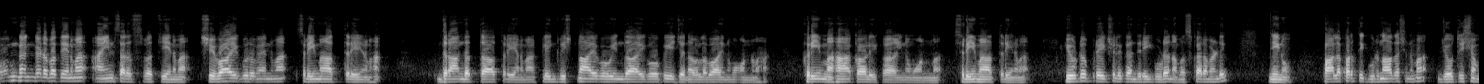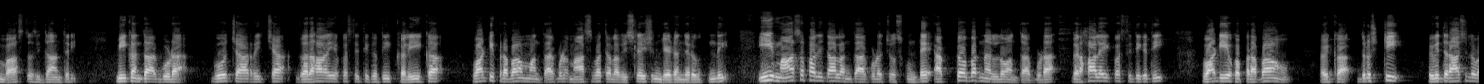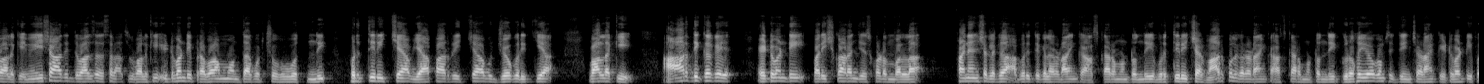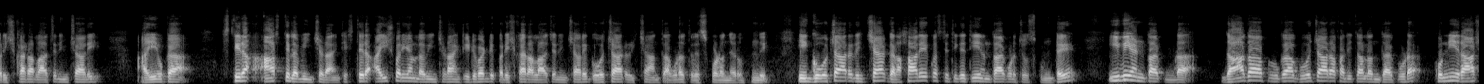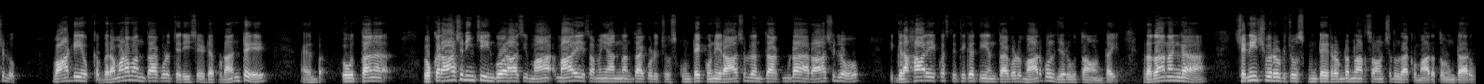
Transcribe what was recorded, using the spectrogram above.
ఓం గంగణపతే నమ ఐం సరస్వతి నమ శివాయ గురువే నమ శ్రీమాత్రే నమ ద్రాందత్తాత్రేయ నమ క్లీం కృష్ణాయ గోవిందాయ గోపీ జనవల్లభాయ నమో నమ క్రీం మహాకాళికాయ నమో నమ శ్రీమాత్రే నమ. యూట్యూబ్ ప్రేక్షకులందరికీ కూడా నమస్కారం అండి. నేను పాలపర్తి గురునాథ శర్మ జ్యోతిషం వాస్తు సిద్ధాంతిని మీకంతా కూడా గోచారీత్యా గ్రహాల యొక్క స్థితిగతి కలియిక వాటి ప్రభావం అంతా కూడా మాసఫలితాల విశ్లేషణ చేయడం జరుగుతుంది. ఈ మాస ఫలితాలంతా కూడా చూసుకుంటే అక్టోబర్ నెలలో అంతా కూడా గ్రహాల యొక్క స్థితిగతి వాటి యొక్క ప్రభావం యొక్క దృష్టి వివిధ రాశుల వాళ్ళకి మేషాది ద్వాదశ రాశుల వాళ్ళకి ఎటువంటి ప్రభావం అంతా కూడా చూపబోతుంది. వృత్తిరీత్యా వ్యాపార రీత్యా ఉద్యోగ రీత్యా వాళ్ళకి ఆర్థిక ఎటువంటి పరిష్కారం చేసుకోవడం వల్ల ఫైనాన్షియల్గా అభివృద్ధి కలగడానికి ఆస్కారం ఉంటుంది. వృత్తిరీత్యా మార్పులు కలగడానికి ఆస్కారం ఉంటుంది. గృహయోగం సిద్ధించడానికి ఎటువంటి పరిష్కారాలు ఆచరించాలి. ఆ యొక్క స్థిర ఆస్తి లభించడానికి స్థిర ఐశ్వర్యం లభించడానికి ఇటువంటి పరిష్కారాలు ఆచరించాలి. గోచార రీత్యా అంతా కూడా తెలుసుకోవడం జరుగుతుంది. ఈ గోచార రీత్యా గ్రహాల యొక్క స్థితిగతి అంతా కూడా చూసుకుంటే ఇవి అంతా కూడా దాదాపుగా గోచార ఫలితాలంతా కూడా కొన్ని రాశులు వాటి యొక్క భ్రమణం అంతా కూడా తెలిసేటప్పుడు అంటే తన ఒక రాశి నుంచి ఇంకో రాశి మా మారే సమయాన్నంతా కూడా చూసుకుంటే కొన్ని రాశులంతా కూడా ఆ రాశిలో గ్రహాల యొక్క స్థితిగతి అంతా కూడా మార్పులు జరుగుతూ ఉంటాయి. ప్రధానంగా శనీశ్వరుడు చూసుకుంటే రెండున్నర సంవత్సరాల దాకా మారుతూ ఉంటారు.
